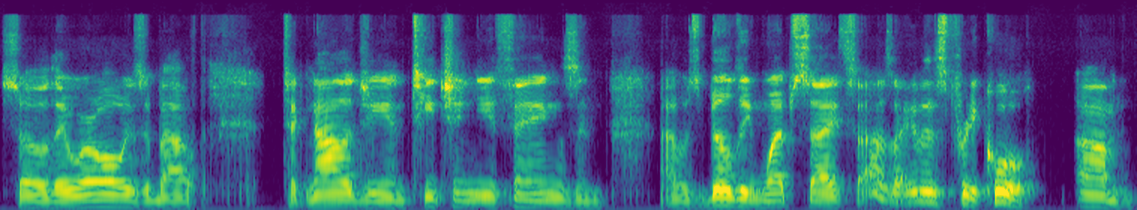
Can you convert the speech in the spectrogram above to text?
So they were always about technology and teaching you things. And I was building websites. So I was like, this is pretty cool. Um,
